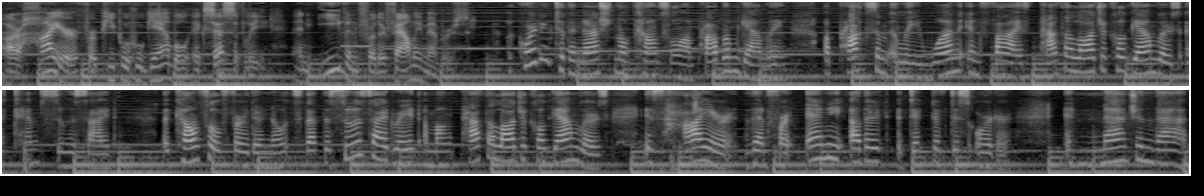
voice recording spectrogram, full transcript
are higher for people who gamble excessively and even for their family members. According to the National Council on Problem Gambling, approximately one in five pathological gamblers attempt suicide. The Council further notes that the suicide rate among pathological gamblers is higher than for any other addictive disorder. Imagine that.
